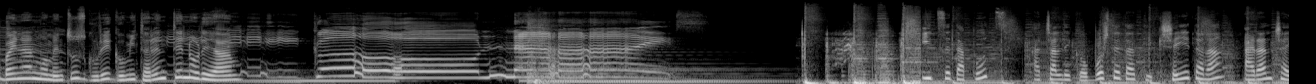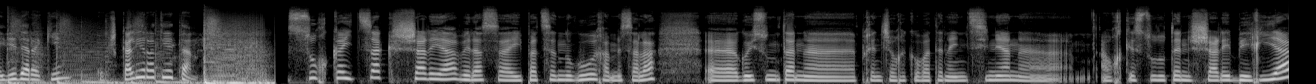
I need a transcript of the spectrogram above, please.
baina momentuz gure gomitaren tenorea. Go Itz eta putz, atxaldeko bostetatik seietana, arantxa ididarekin, Euskal Irratietan. Zurkaitzak sarea, beraz, aipatzen dugu, erran bezala, uh, goizuntan uh, prentsa horreko baten aintzinean uh, aurkeztu duten sare berria,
